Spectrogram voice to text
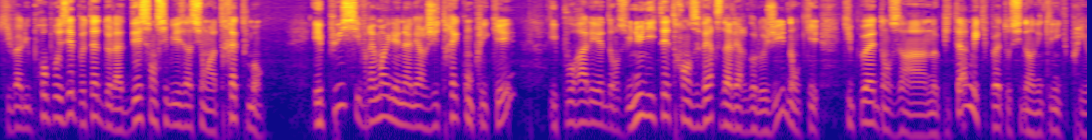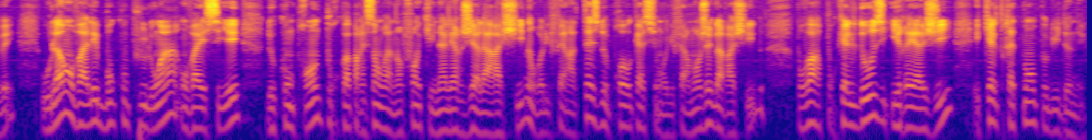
qui va lui proposer peut-être de la désensibilisation, un traitement. Et puis, si vraiment il a une allergie très compliquée, il pourra aller dans une unité transverse d'allergologie, donc qui, peut être dans un hôpital, mais qui peut être aussi dans des cliniques privées, où là, on va aller beaucoup plus loin. On va essayer de comprendre pourquoi, par exemple, un enfant qui a une allergie à l'arachide, on va lui faire un test de provocation, on va lui faire manger de l'arachide pour voir pour quelle dose il réagit et quel traitement on peut lui donner.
